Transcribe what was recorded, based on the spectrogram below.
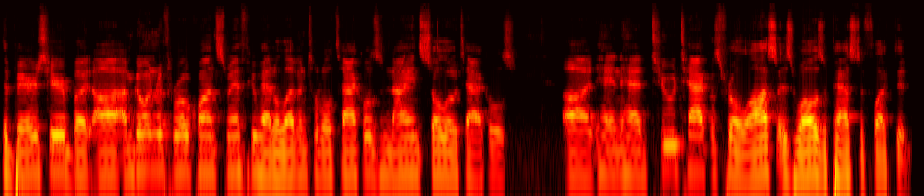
the Bears here. But uh, I'm going with Roquan Smith, who had 11 total tackles, nine solo tackles, and had two tackles for a loss, as well as a pass deflected.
